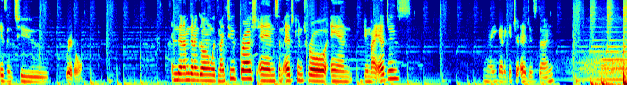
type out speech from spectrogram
isn't too brittle. And then I'm going to go in with my toothbrush and some edge control and do my edges. Now you got to get your edges done.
